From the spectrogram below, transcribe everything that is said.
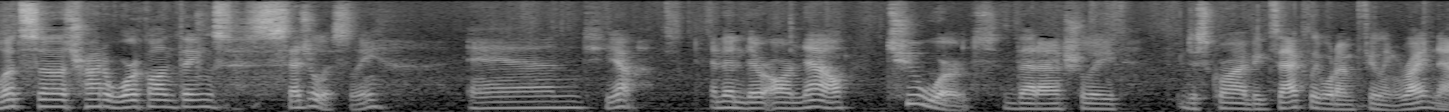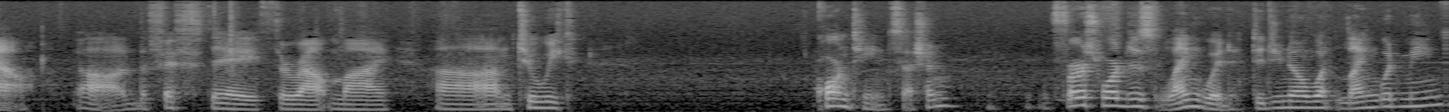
let's uh, try to work on things sedulously, and yeah, and then there are now two words that actually describe exactly what I'm feeling right now. Uh, the fifth day throughout my um, two week quarantine session. First word is languid. Did you know what languid means?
